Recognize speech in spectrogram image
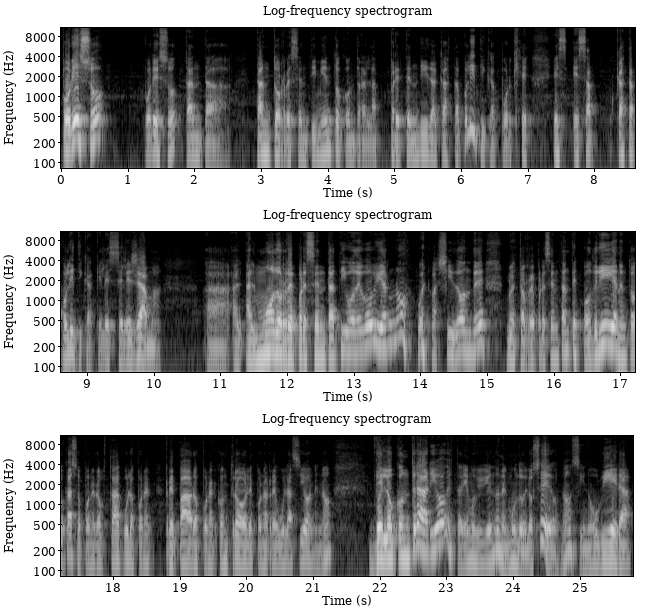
Por eso, por eso, tanta tanto resentimiento contra la pretendida casta política, porque es esa casta política que se le llama al, modo representativo de gobierno, bueno, allí donde nuestros representantes podrían en todo caso poner obstáculos, poner reparos, poner controles, poner regulaciones, ¿no? De lo contrario, estaríamos viviendo en el mundo de los CEOs, ¿no? Si no hubiera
